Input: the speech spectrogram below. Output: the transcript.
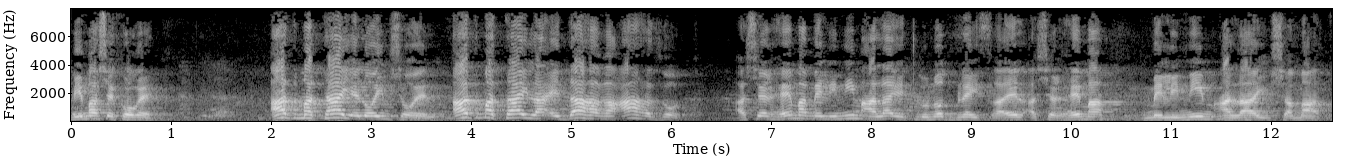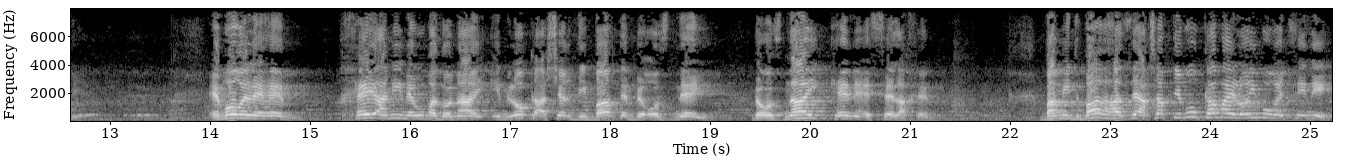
ממה שקורה. עד מתי, אלוהים שואל, עד מתי לעדה הרעה הזאת, אשר המה מלינים עלי את תלונות בני ישראל, אשר המה מלינים עלי שמעתי. אמור אליהם, חי אני נאום אדוני, אם לא כאשר דיברתם באוזני, באוזני כן אעשה לכם. במדבר הזה, עכשיו תראו כמה אלוהים הוא רציני.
